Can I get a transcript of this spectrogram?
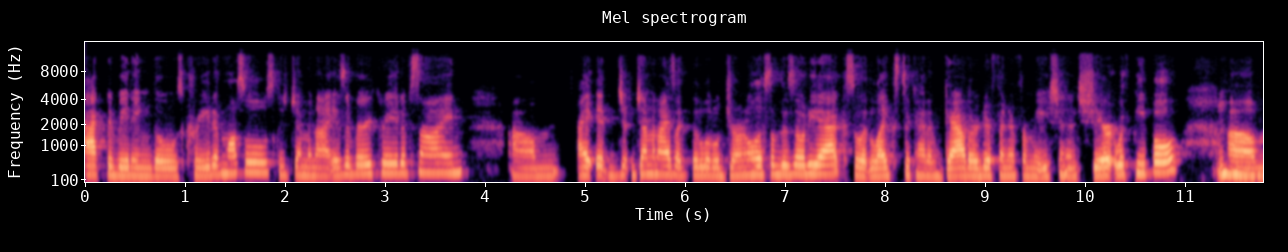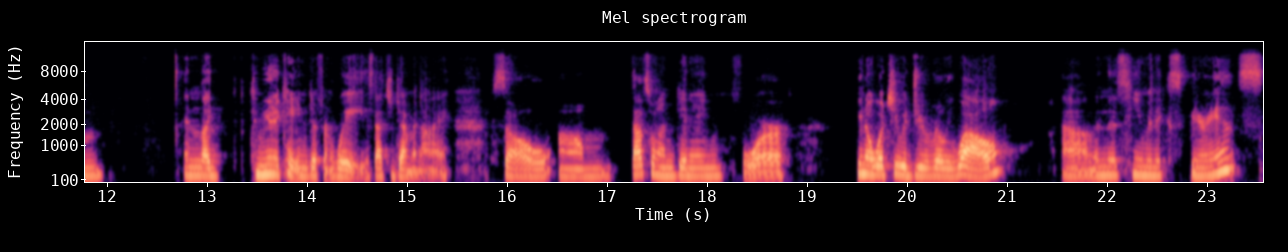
activating those creative muscles because gemini is a very creative sign um, I, it, Gemini is like the little journalist of the zodiac, so it likes to kind of gather different information and share it with people, mm-hmm. um, and like communicate in different ways. That's Gemini. So um, that's what I'm getting for, you know, what you would do really well um, in this human experience.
